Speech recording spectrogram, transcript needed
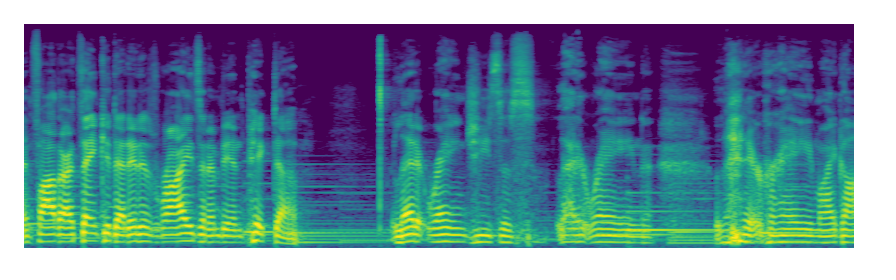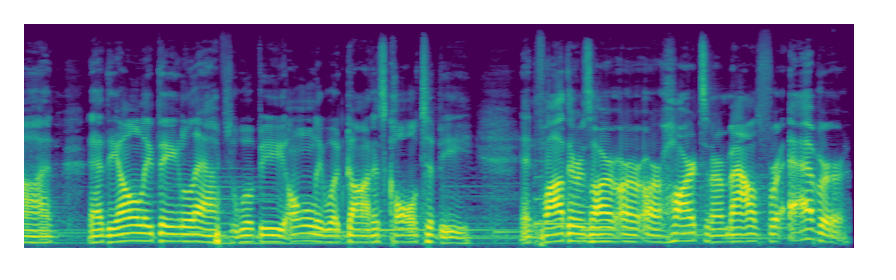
And Father, I thank you that it is rising and being picked up. Let it rain, Jesus. Let it rain. Let it rain, my God. That the only thing left will be only what God has called to be. And fathers, our, our, our hearts and our mouths forever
